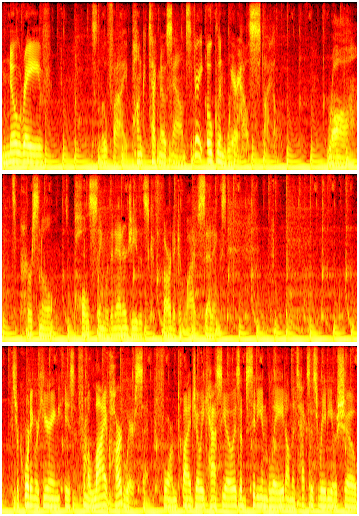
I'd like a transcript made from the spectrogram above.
no rave, this lo fi punk techno sounds, a very Oakland warehouse style. Raw, it's personal, it's pulsing with an energy that's cathartic in live settings. This recording we're hearing is from a live hardware set performed by Joey Casio as Obsidian Blade on the Texas radio show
